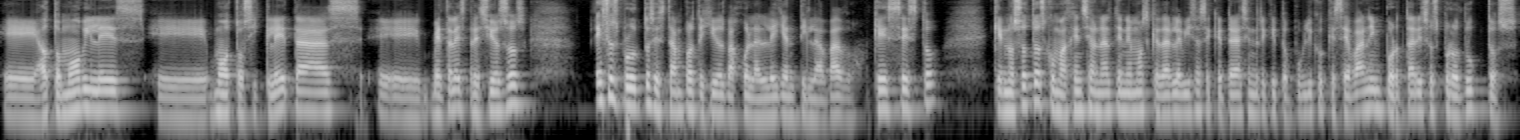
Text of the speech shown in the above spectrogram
eh, automóviles, eh, motocicletas, eh, metales preciosos. Esos productos están protegidos bajo la ley antilavado. ¿Qué es esto? Que nosotros como agencia anual tenemos que darle visa a Secretaría de Hacienda Público que se van a importar esos productos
